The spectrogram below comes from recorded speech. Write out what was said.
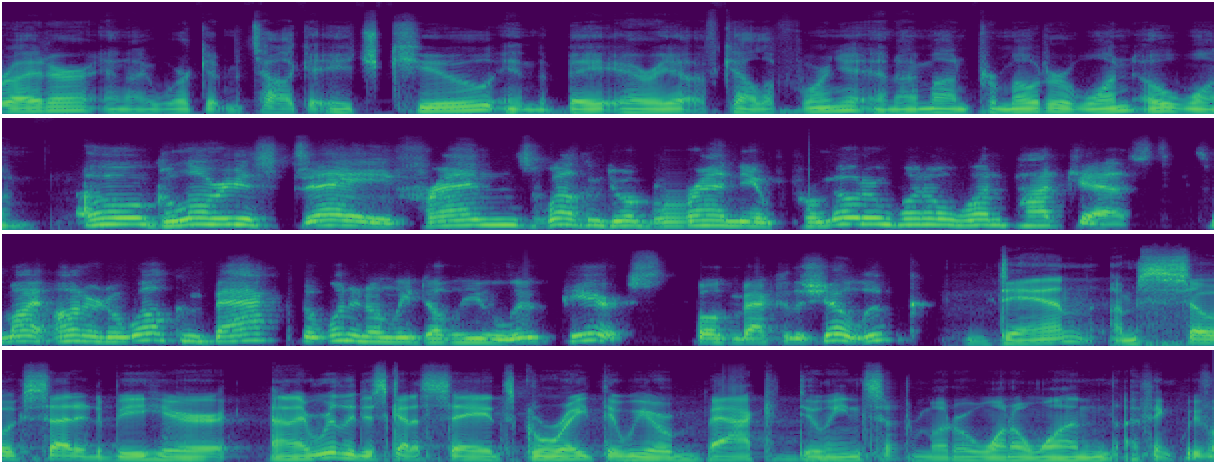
Ryder, and I work at Metallica HQ in the Bay Area of California, and I'm on Promoter 101. Oh, glorious day, friends. Welcome to a brand new Promoter 101 podcast. It's my honor to welcome back the one and only W. Luke Pierce. Welcome back to the show, Luke. Dan, I'm so excited to be here. And I really just got to say, it's great that we are back doing some Promoter 101. I think we've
